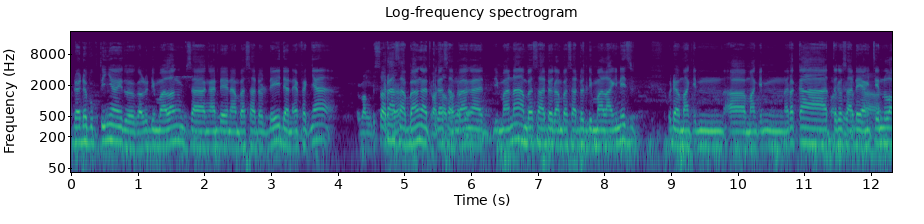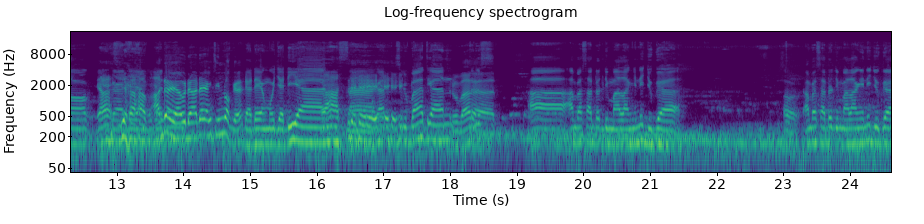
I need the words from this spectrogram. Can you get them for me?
udah ada buktinya itu kalau di Malang bisa ngadain Ambassador Day dan efeknya memang besar kerasa ya? banget Kerasa kerasa banget banget, ya? di mana ambasador-ambasador di Malang ini udah makin eh, makin rekat terus ada yang cinlok ya udah siap yang- ada ya udah ada yang cinlok ya udah ada yang mau jadian Asik. nah, kan seru banget kan Seru banget. terus uh, ambasador di Malang ini juga oh, ambasador di Malang ini juga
